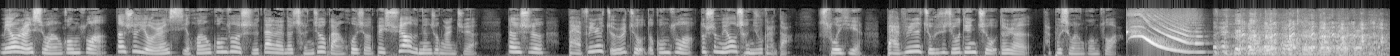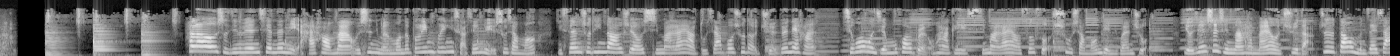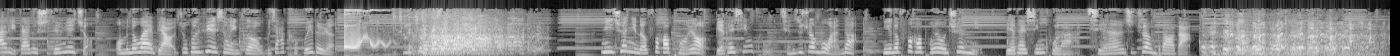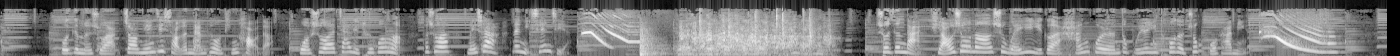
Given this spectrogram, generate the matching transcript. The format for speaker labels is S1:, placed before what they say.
S1: 没有人喜欢工作，但是有人喜欢工作时带来的成就感或者被需要的那种感觉。但是百分之九十九的工作都是没有成就感的，所以百分之九十九点九的人他不喜欢工作。手机那边亲爱的你还好吗？我是你们萌的布灵布灵小仙女苏小萌。你现在收听到是由喜马拉雅独家播出的绝对内涵。喜欢我节目或者本人的话，可以喜马拉雅搜索“树小萌”点击关注。有件事情呢，还蛮有趣的，就是当我们在家里待的时间越久，我们的外表就会越像一个无家可归的人。你劝你的富豪朋友别太辛苦，钱是赚不完的；你的富豪朋友劝你别太辛苦了，钱是赚不到的。我跟你们说啊，找年纪小的男朋友挺好的。我说家里催婚了。他说：“没事儿，那你先结。”说真的，调休呢是唯一一个韩国人都不愿意偷的中国发明。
